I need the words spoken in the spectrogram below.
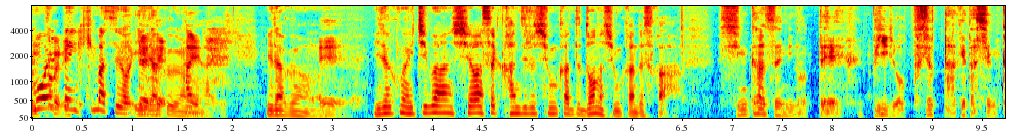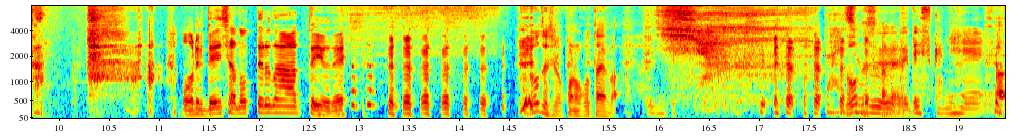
もう一遍聞きますよ、飯田君。はいはい井田君、ええ、井田君が一番幸せ感じる瞬間ってどんな瞬間ですか？新幹線に乗ってビールをプシュッと開けた瞬間 俺電車乗ってるなっていうね。どうでしょうこの答えは？いや大丈夫ですかね。あ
